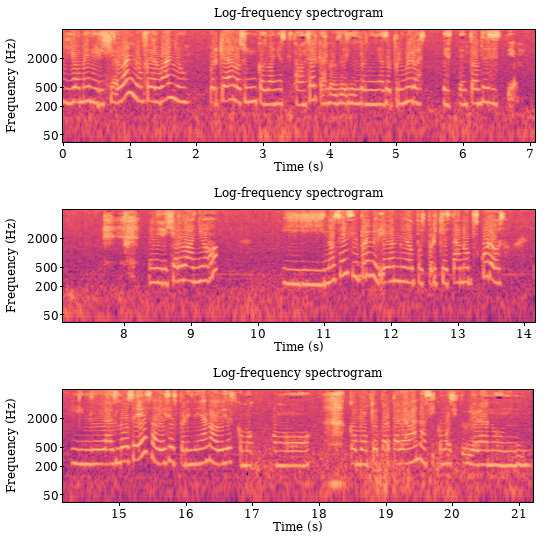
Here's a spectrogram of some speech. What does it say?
y yo me dirigí al baño fui al baño porque eran los únicos baños que estaban cerca los de los niños de primero este entonces este me dirigí al baño y no sé, siempre me dieron miedo pues porque están oscuros y las luces a veces prendían o a veces como como como que parpadeaban así como si tuvieran un,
